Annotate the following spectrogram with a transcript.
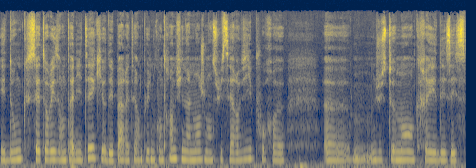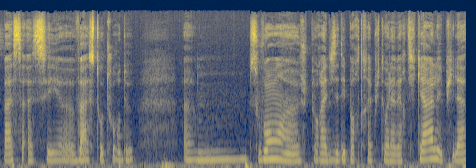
Et donc cette horizontalité qui au départ était un peu une contrainte, finalement je m'en suis servi pour euh, euh, justement créer des espaces assez vastes autour d'eux. souvent je peux réaliser des portraits plutôt à la verticale et puis là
